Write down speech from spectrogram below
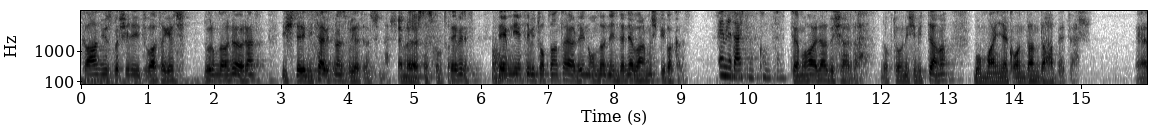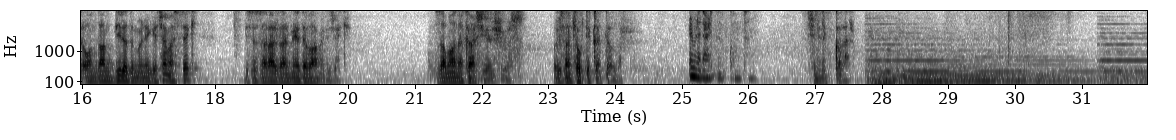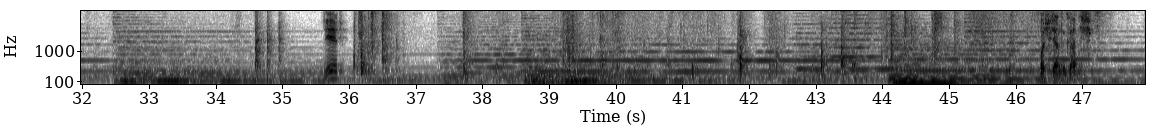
Kaan Yüzbaşı ile itibata geç. Durumlarını öğren. İşleri biter bitmez buraya dönsünler. Emredersiniz komutanım. Teğmenim, emniyetli bir toplantı ayarlayın. Onların elinde ne varmış bir bakalım. Emredersiniz komutanım. Temo hala dışarıda. Doktorun işi bitti ama bu manyak ondan daha beter. Eğer ondan bir adım öne geçemezsek bize zarar vermeye devam edecek. Zamana karşı yarışıyoruz. O yüzden çok dikkatli olun. Emredersiniz komutanım. Şimdilik bu kadar. Gir. Hoş geldin kardeşim.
